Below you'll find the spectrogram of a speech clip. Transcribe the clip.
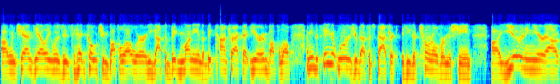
uh, when Chan Gailey was his head coach in Buffalo, where he got the big money and the big contract that year in Buffalo. I mean, the thing that worries you about Fitzpatrick is he's a turnover machine. Uh, year in and year out,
